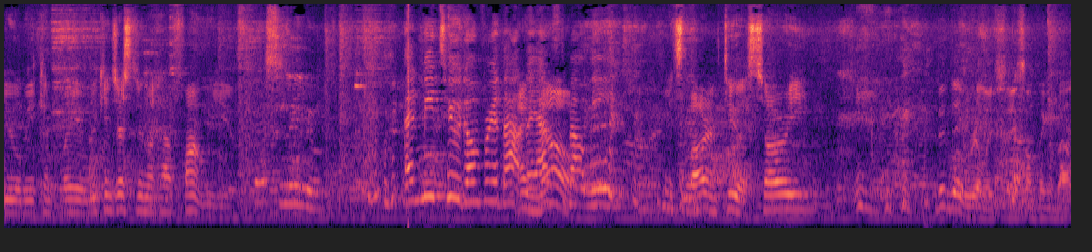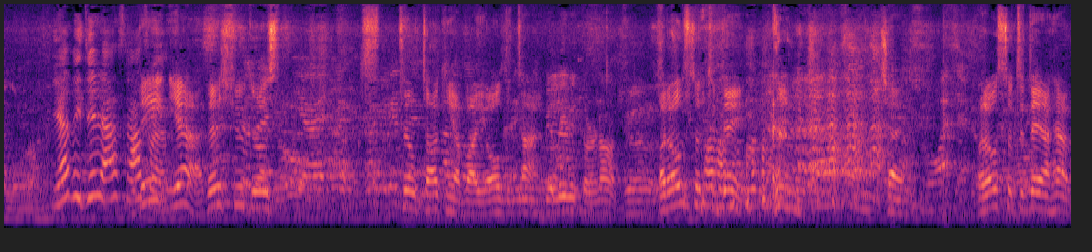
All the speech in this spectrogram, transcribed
you we can play we can just you know have fun with you Especially you. And me too, don't forget that. I they know. asked about me. it's Lauren too uh, sorry Did they really say something about Lauren? Yeah, they did ask Opera. They, yeah, there's few girls still talking about you all the time. Believe it or not. But also today, check. But also today I have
